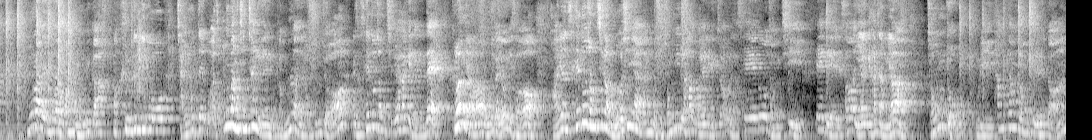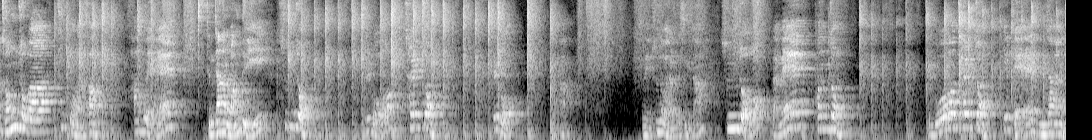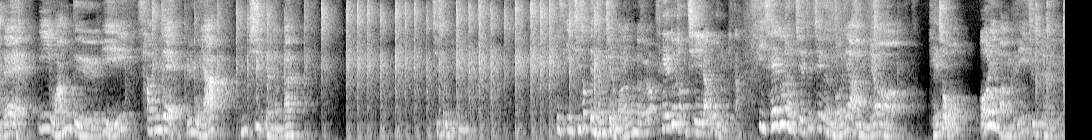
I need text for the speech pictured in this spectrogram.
문란해진다라고 하면 뭡니 까? 막 흔들리고 잘못되고 아주 엉망진창이 되는 게 우리가 문란이라고 부르죠. 그래서 세도 정치를 하게 되는데 그러면 우리가 여기서 과연 세도 정치가 무엇이냐라는 것을 정리를 하고 가야 되겠죠. 그래서 세도 정치에 대해서 이야기하자면 정조 우리 탕평 정치를 했던 정조가 죽고 나서 사후에 등장하는 왕들이 순조 그리고 철종 그리고 아 선생님 순서가 잘못됐습니다. 순조 그 다음에 헌종 그리고 철종 이렇게 등장하는데 이 왕들이 3대 그리고 약 60여 년간 지속이 됩니다. 그래서 이 지속된 정치를 뭐라고 부른다고요? 세도 정치라고 부릅니다. 이 세도 정치의 특징은 뭐냐 하면요. 계속 어린 왕들이 즉위를 하게 돼요.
